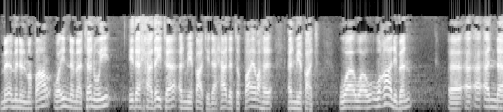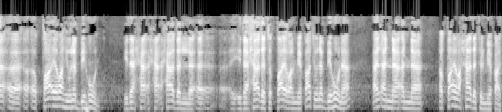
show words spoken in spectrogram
من المطار وإنما تنوي إذا حاذيت الميقات إذا حادت الطائرة الميقات. وغالبا أن الطائرة ينبهون. إذا حاذ إذا حاذت الطائرة الميقات ينبهون أن أن الطائرة حاذت الميقات.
